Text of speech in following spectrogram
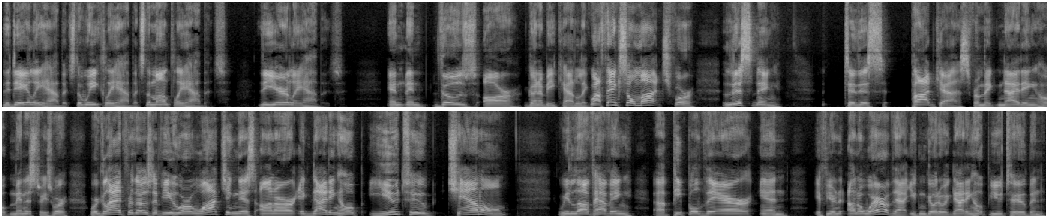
the daily habits, the weekly habits, the monthly habits, the yearly habits. And, and those are going to be catalytic. Well, thanks so much for listening to this podcast from Igniting Hope Ministries. We're, we're glad for those of you who are watching this on our Igniting Hope YouTube channel. We love having uh, people there. And if you're unaware of that, you can go to Igniting Hope YouTube and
